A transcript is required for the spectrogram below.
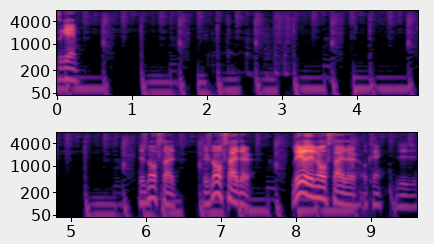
The game. There's no offside. There's no offside there. Literally no offside there. Okay, easy.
